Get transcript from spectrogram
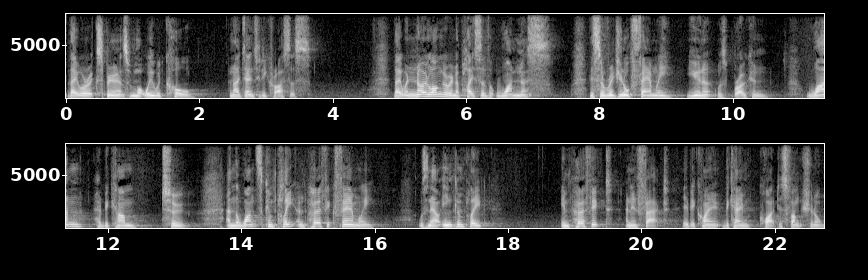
They were experiencing what we would call an identity crisis. They were no longer in a place of oneness. This original family unit was broken. One had become two. And the once complete and perfect family was now incomplete, imperfect, and in fact, it became, became quite dysfunctional.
